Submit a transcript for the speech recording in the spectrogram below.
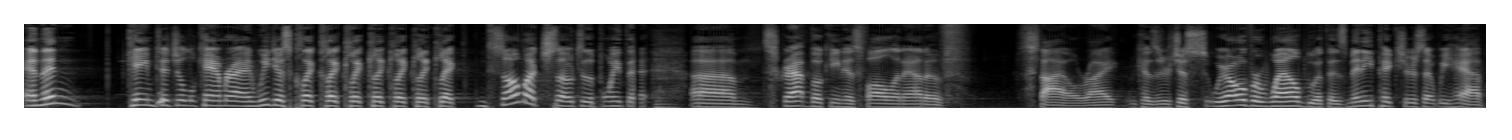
And then came digital camera and we just click click click click click click click. So much so to the point that um, scrapbooking has fallen out of style right? Because there's just we're overwhelmed with as many pictures that we have.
